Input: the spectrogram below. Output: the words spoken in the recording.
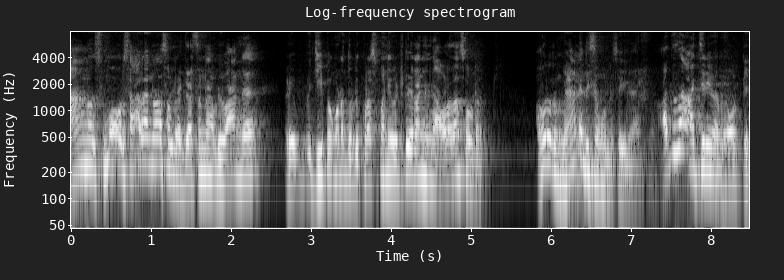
நாங்கள் சும்மா ஒரு சாதாரணமாக சொல்கிறேன் ஜசன் அப்படி வாங்க. அப்படி ஜீப்பை கொண்டு வந்து இப்படி க்ராஸ் பண்ணி விட்டுட்டு இறங்குங்க. அவ்வளோதான் சொல்கிறேன் அவர் ஒரு மேனரிசம் ஒன்று செய்வார். அதுதான் ஆச்சரியமாக ஓகே.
